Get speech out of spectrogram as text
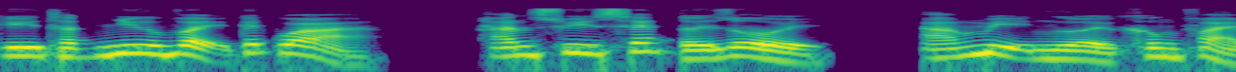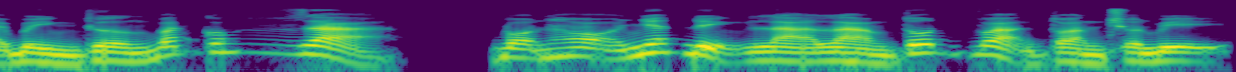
Kỳ thật như vậy kết quả, hắn suy xét tới rồi, ám mị người không phải bình thường bắt cóc giả, bọn họ nhất định là làm tốt vạn toàn chuẩn bị,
